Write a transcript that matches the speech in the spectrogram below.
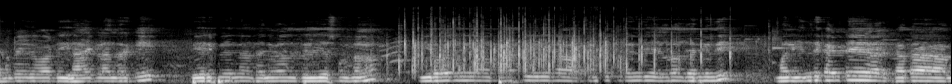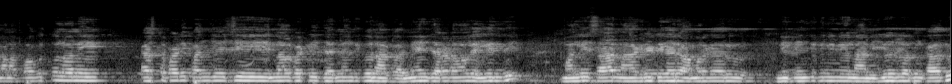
ఎనభై ఐదు వార్డు ఈ నాయకులందరికీ పేరు పేరున ధన్యవాదాలు తెలియజేసుకుంటున్నాను. ఈ రోజు నేను పార్టీగా సంతృప్తి చెంది వెళ్ళడం జరిగింది. మళ్ళీ ఎందుకంటే గత మన ప్రభుత్వంలోని కష్టపడి పనిచేసి ఇన్నాళ్ళు బట్టి జరిగినందుకు నాకు అన్యాయం జరగడం వల్ల వెళ్ళింది. మళ్ళీ సార్ నాగిరెడ్డి గారు అమర్ గారు మీకు ఎందుకు నేను నా నియోజకవర్గం కాదు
